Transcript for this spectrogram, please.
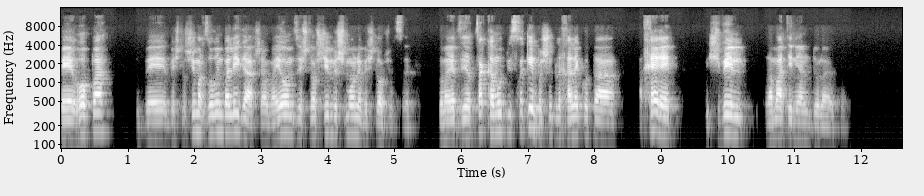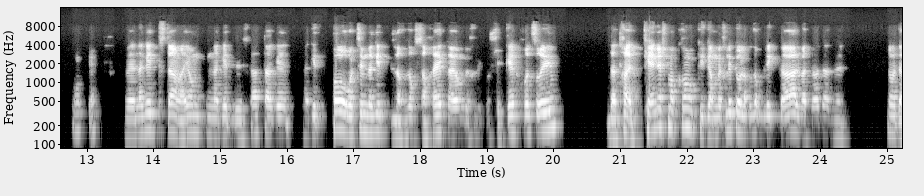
באירופה ו-30 מחזורים בליגה, עכשיו היום זה 38 ו-13, זאת אומרת זה יוצא כמות משחקים, פשוט לחלק אותה אחרת בשביל רמת עניין גדולה יותר. אוקיי. Okay. ונגיד סתם היום נגיד נגיד, נגיד פה רוצים נגיד לחזור לשחק היום החליטו שכן חוזרים לדעתך כן יש מקום כי גם החליטו לחזור בלי קהל ואתה יודע זה לא יודע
